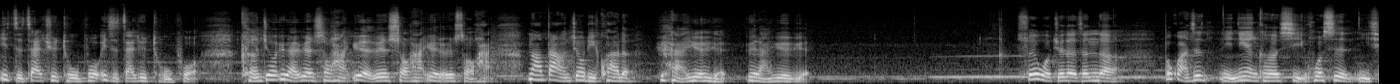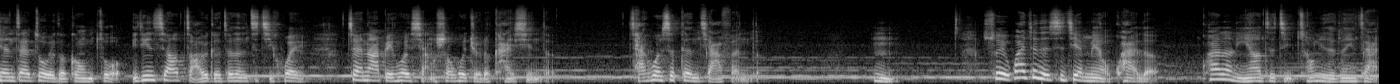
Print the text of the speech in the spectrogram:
一直在去突破，一直在去突破，可能就越来越受害，越来越受害，越来越受害。那当然就离快乐越来越远，越来越远。所以我觉得真的。不管是你念科系，或是你现在做一个工作，一定是要找一个真的自己会在那边会享受、会觉得开心的，才会是更加分的。嗯，所以外在的世界没有快乐，快乐你要自己从你的内在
